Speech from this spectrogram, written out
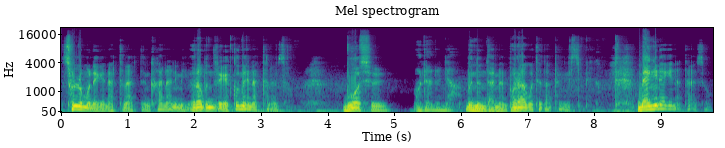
솔로몬에게 나타났던 그 하나님이 여러분들에게 꿈에 나타나서 무엇을 원하느냐 묻는다면 뭐라고 대답하겠습니까? 맹인에게 나타나서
